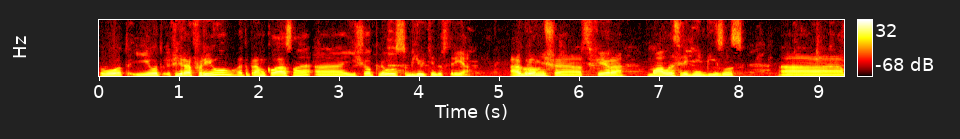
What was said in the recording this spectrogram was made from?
Вот. И вот Фрил, это прям классно. А еще плюс бьюти-индустрия. Огромнейшая сфера, малый средний бизнес, а,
